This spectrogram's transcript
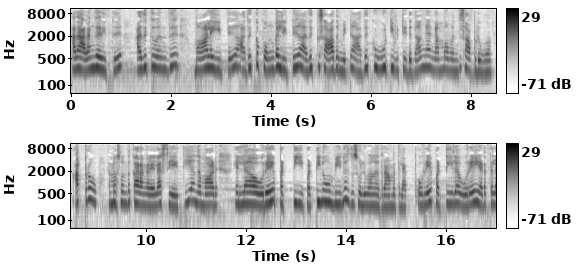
அதை அலங்கரித்து அதுக்கு வந்து மாலையிட்டு அதுக்கு பொங்கல் இட்டு அதுக்கு சாதம் இட்டு அதுக்கு ஊட்டி விட்டுட்டு தாங்க நம்ம வந்து சாப்பிடுவோம். அப்புறம் நம்ம சொந்தக்காரங்களை எல்லாம் சேர்த்தி அந்த மாடு எல்லா ஒரே பட்டி பட்டி நோம்பின்னு இது சொல்லுவாங்க கிராமத்தில். ஒரே பட்டியில் ஒரே இடத்துல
